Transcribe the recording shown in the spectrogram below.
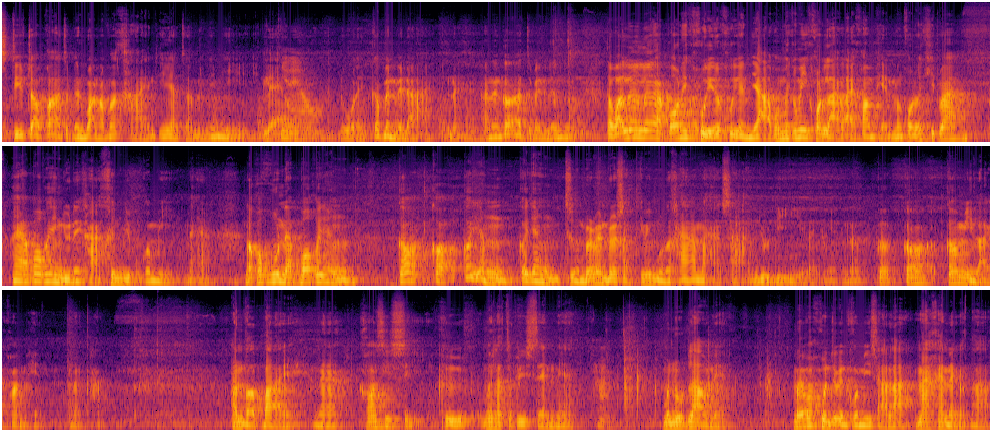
Steve Jobs ก็อาจจะเป็น one of a kind ที่อาจจะไม่มีอีกแล้วอีกแล้วด้วยก็เป็นไปได้นะฮะอันนั้นก็อาจจะเป็นเรื่องหนึ่งแต่ว่าเรื่องเรื่อง Apple นี่คุยแล้วคุยกันยาว เพราะมันก็มีคนหลากหลายความเห็น บางคนก็คิดว่าให้ Apple ก็ยังอยู่ในขาขึ้นอยู่ก็มีนะฮะแล้วก็หุ้น Apple ก็ยังก็ก็ก็ยังก็ยังถึงเป็นบริษัทที่มีมูลค่ามหาศาลอยู่ดีอะไรเงี้ยนะก็ก็ก็มีหลายความเห็นนะครับ อันต่อไปนะข้อที่สี่คือเวลาจะพรีเซนต์เนี่ยค่ะมนุษย์เราเนี่ย ไม่ว่าคุณจะเป็นคนมีสาระมากแค่ไหนก็ตาม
